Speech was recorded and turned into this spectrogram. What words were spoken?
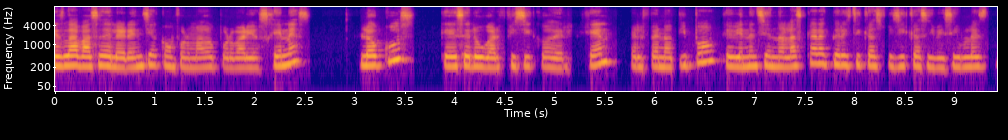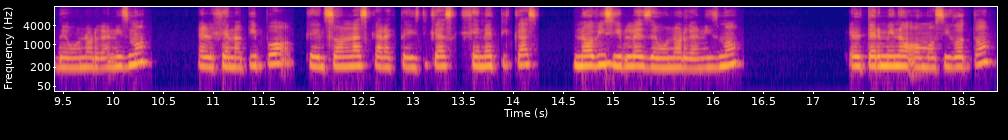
es la base de la herencia conformado por varios genes, locus, que es el lugar físico del gen, el fenotipo, que vienen siendo las características físicas y visibles de un organismo, el genotipo, que son las características genéticas no visibles de un organismo, el término homocigoto,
